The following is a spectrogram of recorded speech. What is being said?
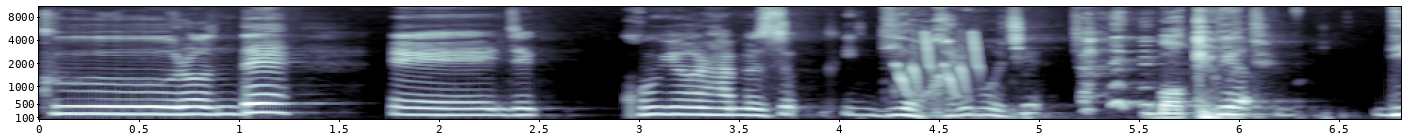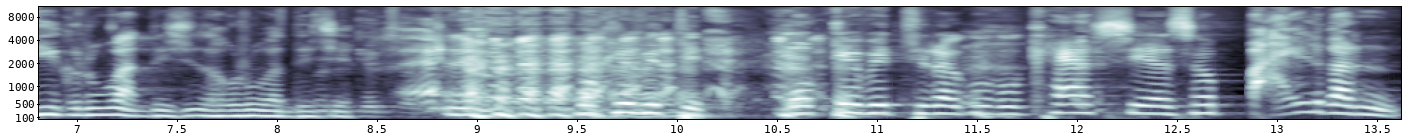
그런데 에, 이제 공연하면서 네 역할이 뭐지? 네, 네 그러면 안 되지, 너 그러면 안 되지. 예, 머케베티, 머케베티라고 그 캐시에서 빨간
